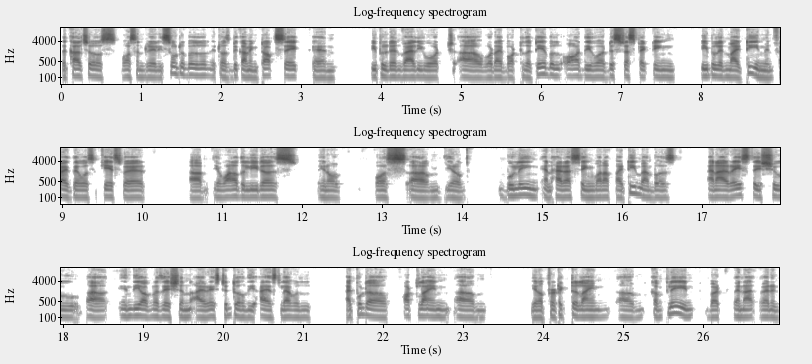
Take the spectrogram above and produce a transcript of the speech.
the culture was, wasn't really suitable. It was becoming toxic, and people didn't value what uh, what I brought to the table, or they were disrespecting people in my team. In fact, there was a case where um, you know, one of the leaders, you know, was um, you know bullying and harassing one of my team members, and I raised the issue uh, in the organization. I raised it to the highest level. I put a hotline, um, you know, protector line um, complaint. But when I when it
